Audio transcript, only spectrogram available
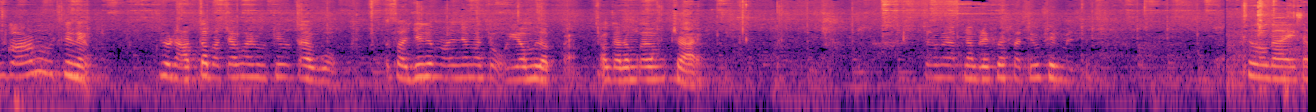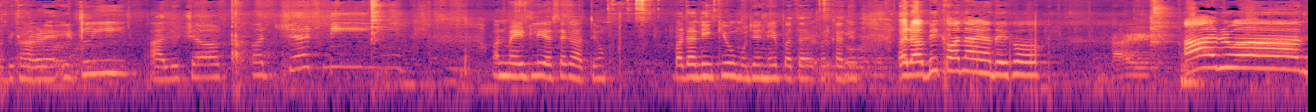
गर्म रोटी में जो रात का बचा हुआ रोटी होता है वो। सर्दी के महीने में तो यम लगता है, और गरम गरम चाय। चलो तो मैं अपना ब्रेकफास्ट करती हूँ, फिर मिलती हूँ। तो गाइस अभी खा रहे हैं इडली आलू चॉप और चटनी। और मैं इडली ऐसे खाती हूँ। पता नहीं क्यों मुझे नहीं पता है पर हूँ। और अभी कौन आया देखो? आरवन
